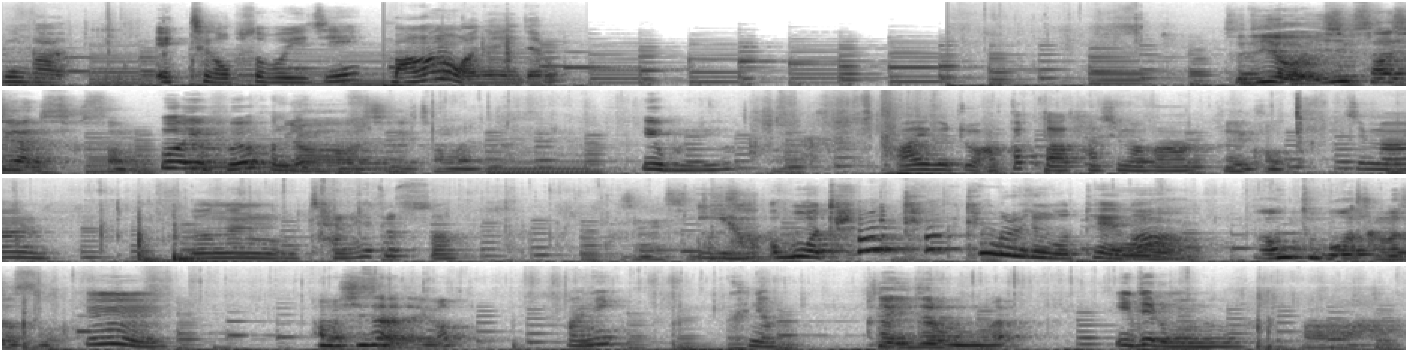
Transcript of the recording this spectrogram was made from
뭔가 액체가 없어 보이지? 망하는 거 아니야 이대로? 드디어 24시간 숙성. 와 이거 보여? 근데? 이야, 진짜 정말. 이거 보여? 아 이거 좀 아깝다 다시마가 그니까 하지만 너는 잘 해줬어 고생했어. 이야 어, 뭔가 탱글탱글해진 것 같아 얘가 어, 아무튼 뭐가 달라졌어. 응 한번 씻어야 돼 이거? 아니 그냥 그냥 이대로 먹는 거야? 이대로 먹는 거야 아,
